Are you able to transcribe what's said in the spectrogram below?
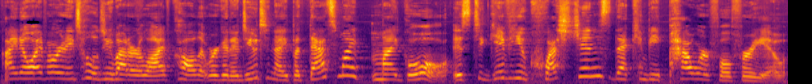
I know I've already told you about our live call that we're going to do tonight, but that's my, my goal is to give you questions that can be powerful for you.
